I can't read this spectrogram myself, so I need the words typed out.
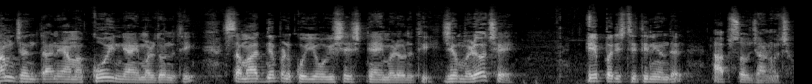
આમ જનતાને આમાં કોઈ ન્યાય મળતો નથી. સમાજને પણ કોઈ એવો વિશેષ ન્યાય મળ્યો નથી. જે મળ્યો છે એ પરિસ્થિતિની અંદર આપ સૌ જાણો છો.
